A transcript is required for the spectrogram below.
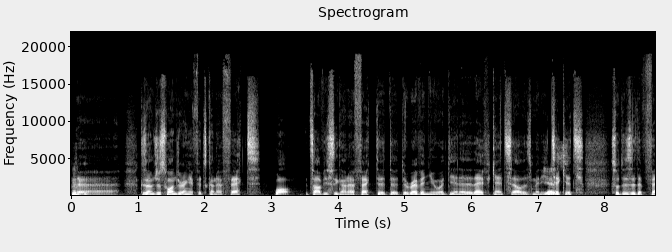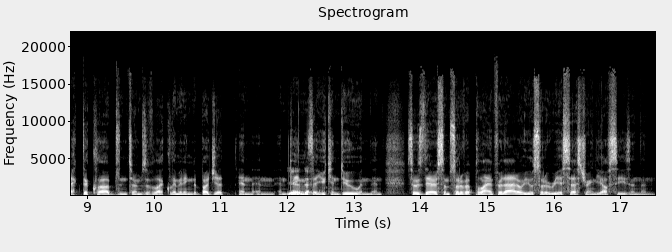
Because uh, I'm just wondering if it's going to affect. Well, it's obviously going to affect the, the, the, revenue at the end of the day if you can't sell as many yes. tickets. So does it affect the clubs in terms of like limiting the budget and, and, and yeah, things definitely. that you can do? And, and so is there some sort of a plan for that or you'll sort of reassess during the off season and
